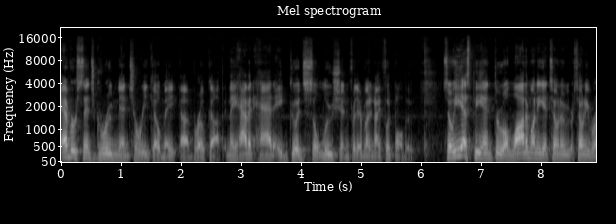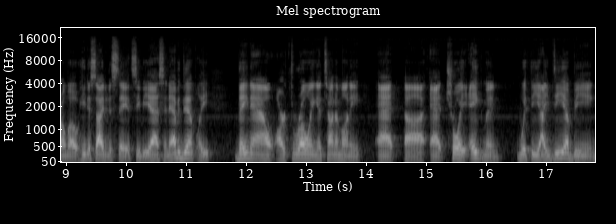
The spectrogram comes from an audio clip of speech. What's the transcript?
ever since Gruden and Tirico may, uh, broke up, and they haven't had a good solution for their Monday Night Football booth. So ESPN threw a lot of money at Tony, Tony Romo. He decided to stay at CBS, and evidently they now are throwing a ton of money at uh, at Troy Aikman with the idea being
